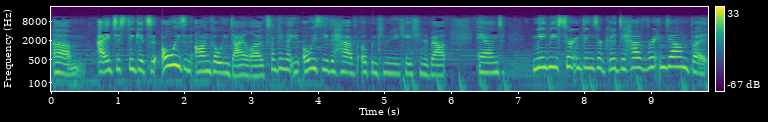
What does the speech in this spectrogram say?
Um, I just think it's always an ongoing dialogue, something that you always need to have open communication about. And maybe certain things are good to have written down, but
